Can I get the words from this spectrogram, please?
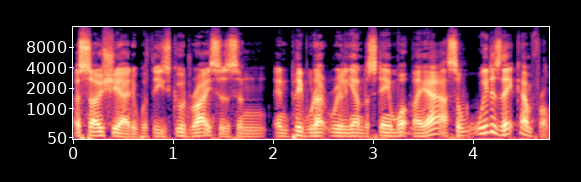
associated with these good races, and, and people don't really understand what they are. So where does that come from?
